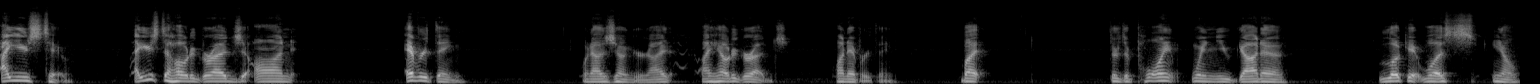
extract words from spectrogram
I used to. I used to hold a grudge on everything when I was younger. I, I held a grudge on everything. But there's a point when you gotta look at what's you know,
